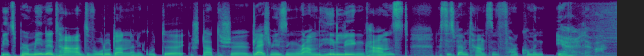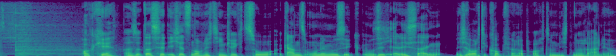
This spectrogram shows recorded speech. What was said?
Beats per Minute hat, wo du dann eine gute statische, gleichmäßigen Run hinlegen kannst. Das ist beim Tanzen vollkommen irrelevant. Okay, also das hätte ich jetzt noch nicht hinkriegt, so ganz ohne Musik, muss ich ehrlich sagen. Ich habe auch die Kopfhörer braucht und nicht nur Radio.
